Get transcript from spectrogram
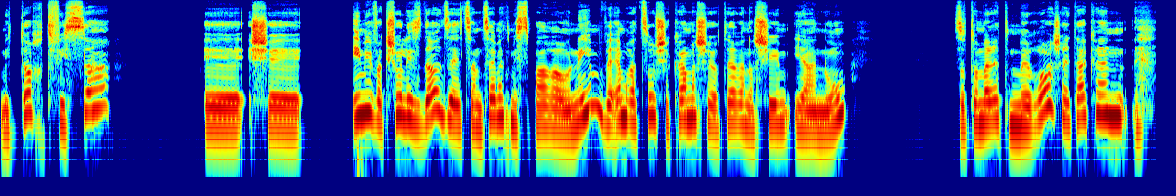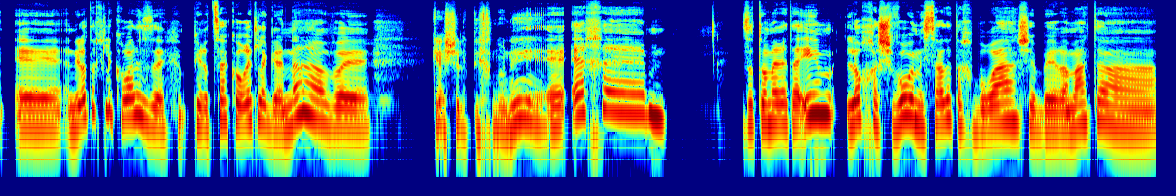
מתוך תפיסה אה, שאם יבקשו להזדהות זה יצמצם את מספר העונים, והם רצו שכמה שיותר אנשים יענו. זאת אומרת, מראש הייתה כאן, אה, אני לא יודעת איך לקרוא לזה, פרצה קוראת לגנב, אה, כשל תכנוני. אה, איך... אה, זאת אומרת, האם לא חשבו במשרד התחבורה שברמת ה...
